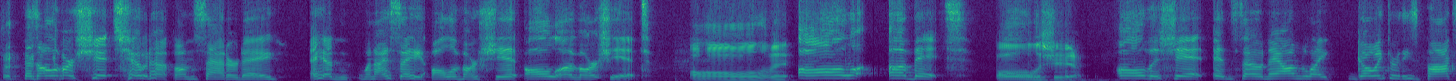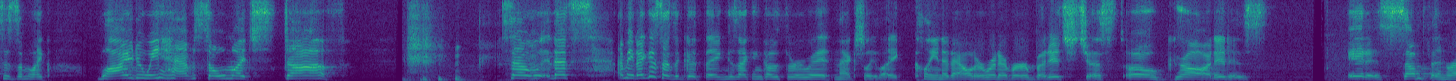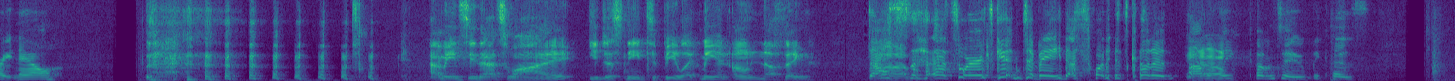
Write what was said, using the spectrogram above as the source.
because all of our shit showed up on Saturday, and when I say all of our shit, all of our shit, All of it. all of it. All the shit. all the shit. And so now I'm like going through these boxes. I'm like, why do we have so much stuff? so that's, I mean, I guess that's a good thing because I can go through it and actually like clean it out or whatever. But it's just, oh God, it is, it is something right now. I mean, see that's why you just need to be like me and own nothing. That's Um, that's where it's getting to be. That's what it's gonna probably come to because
